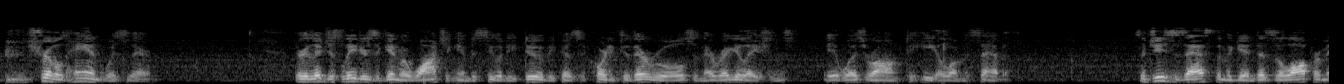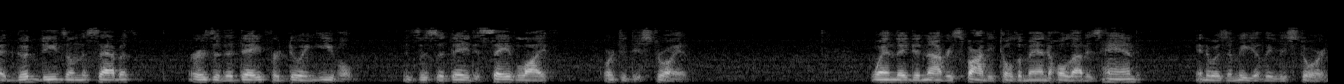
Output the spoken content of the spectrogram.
shriveled hand was there. The religious leaders again were watching him to see what he'd do because, according to their rules and their regulations, it was wrong to heal on the Sabbath. So Jesus asked them again, Does the law permit good deeds on the Sabbath, or is it a day for doing evil? Is this a day to save life or to destroy it? When they did not respond, he told the man to hold out his hand, and it was immediately restored.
